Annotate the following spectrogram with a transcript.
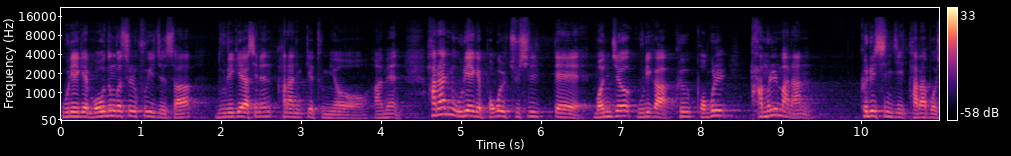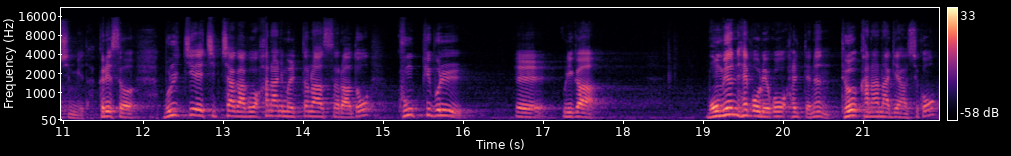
우리에게 모든 것을 후히 주사 누리게 하시는 하나님께 두며 아멘. 하나님은 우리에게 복을 주실 때 먼저 우리가 그 복을 담을 만한 그릇인지 달아보십니다. 그래서 물질에 집착하고 하나님을 떠나서라도 궁핍을 우리가 모면해 보려고 할 때는 더 가난하게 하시고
